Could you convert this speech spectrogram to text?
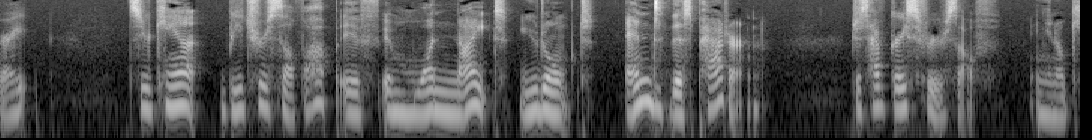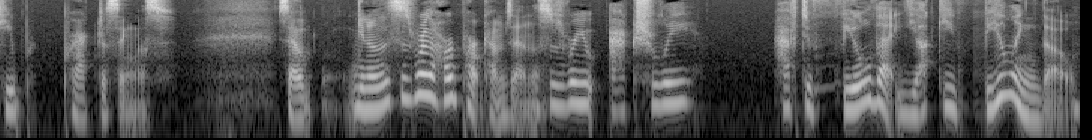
right? So you can't beat yourself up if in one night you don't end this pattern. Just have grace for yourself and, you know, keep practicing this. So, you know, this is where the hard part comes in. This is where you actually have to feel that yucky feeling, though,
